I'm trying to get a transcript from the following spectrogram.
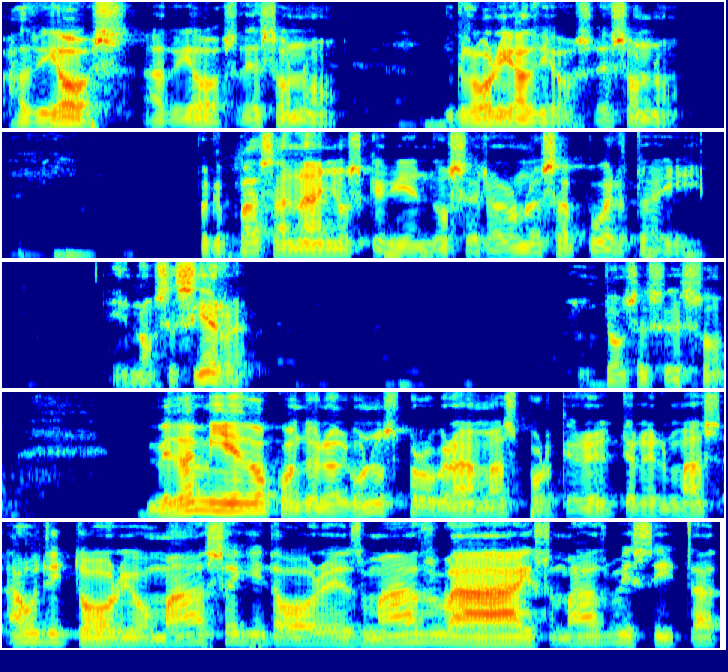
Adiós, adiós, eso no. Gloria a Dios, eso no. Porque pasan años queriendo cerrar esa puerta y, y no se cierra. Entonces eso me da miedo cuando en algunos programas, por querer tener más auditorio, más seguidores, más likes, más visitas,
